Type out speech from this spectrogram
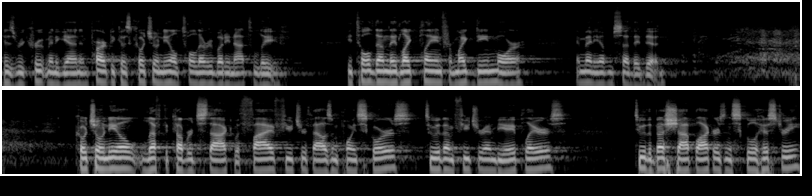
his recruitment again, in part because Coach O'Neill told everybody not to leave. He told them they'd like playing for Mike Deane more, and many of them said they did. Coach O'Neill left the cupboard stocked with five future thousand point scorers, two of them future NBA players, two of the best shot blockers in school history,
